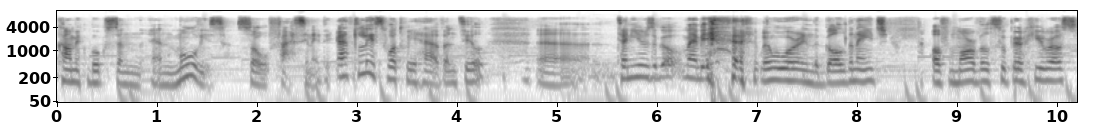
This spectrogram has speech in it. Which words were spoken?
comic books and, and movies so fascinating. At least what we have until uh, 10 years ago, maybe, when we were in the golden age of Marvel superheroes.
